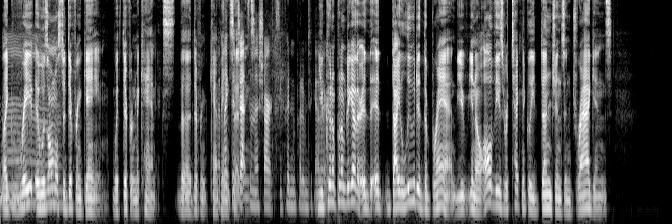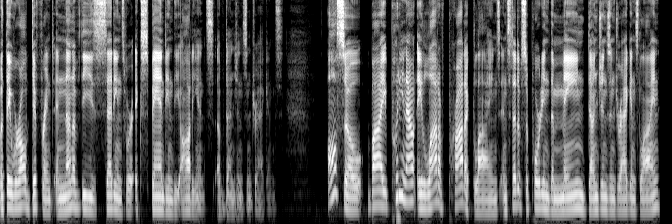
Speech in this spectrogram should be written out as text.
Like Ra- it was almost Mm. a different game with different mechanics, the different campaign. It's like the. Jets and the Sharks. You couldn't put them together. You couldn't put them together. It, it diluted the brand. You you know, all of these were technically Dungeons and Dragons, but they were all different, and none of these settings were expanding the audience of Dungeons and Dragons. Also, by putting out a lot of product lines instead of supporting the main Dungeons and Dragons line,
